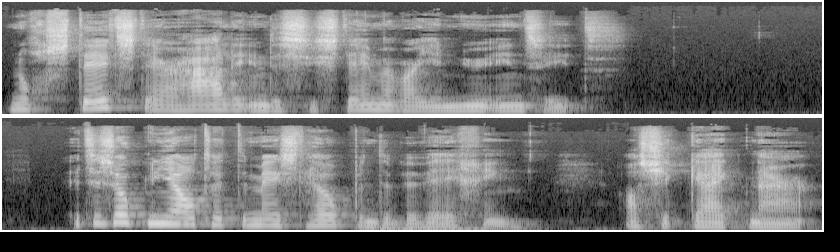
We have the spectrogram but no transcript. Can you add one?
nog steeds te herhalen in de systemen waar je nu in zit. Het is ook niet altijd de meest helpende beweging als je kijkt naar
